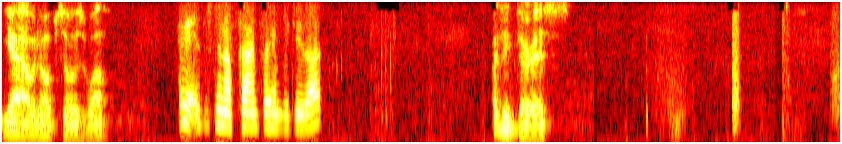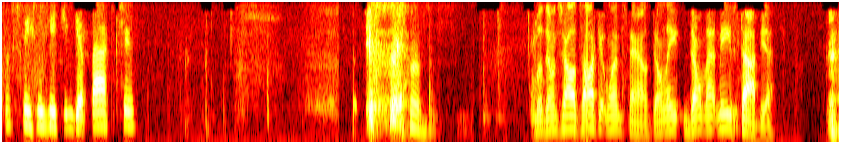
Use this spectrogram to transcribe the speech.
yeah, I would hope so as well. I mean, it's just enough time for him to do that. I think there is. Let's see who he can get back to. well, don't y'all talk at once now. Don't let, don't let me stop you.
